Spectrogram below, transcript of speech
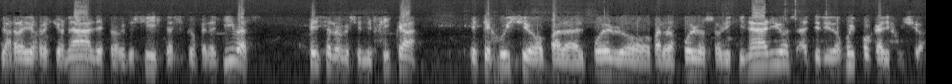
las radios regionales, progresistas y cooperativas, pese a lo que significa este juicio para el pueblo, para los pueblos originarios, ha tenido muy poca difusión.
